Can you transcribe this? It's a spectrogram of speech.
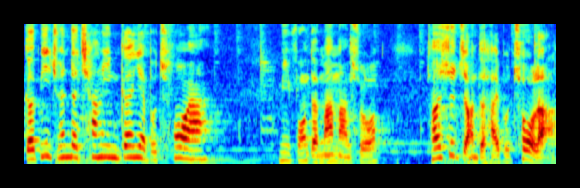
隔壁村的苍蝇哥也不错啊。”蜜蜂的妈妈说：“他是长得还不错啦，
